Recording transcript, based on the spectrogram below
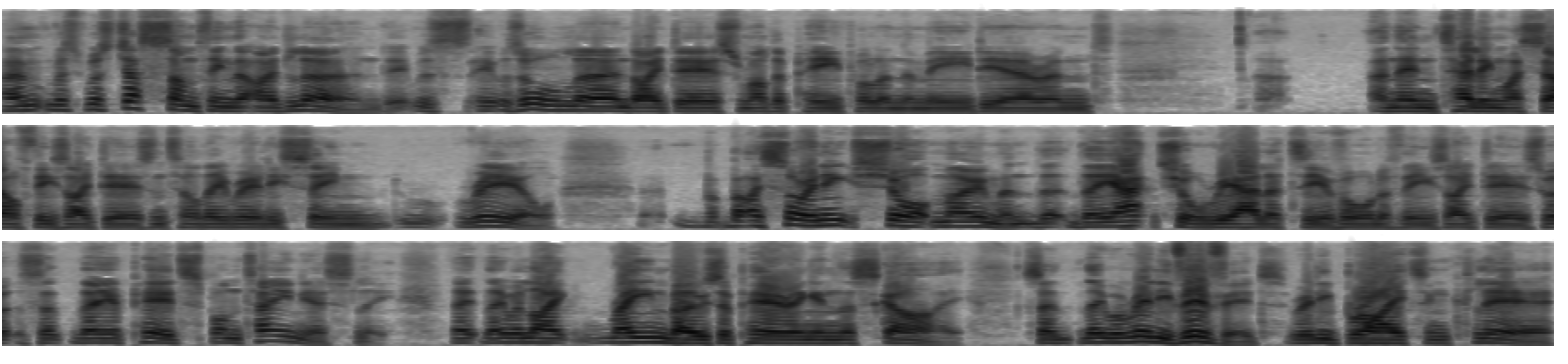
um, was, was just something that I'd learned. It was, it was all learned ideas from other people and the media and, uh, and then telling myself these ideas until they really seemed real but, I saw in each short moment that the actual reality of all of these ideas was that they appeared spontaneously. They, they, were like rainbows appearing in the sky. So they were really vivid, really bright and clear,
